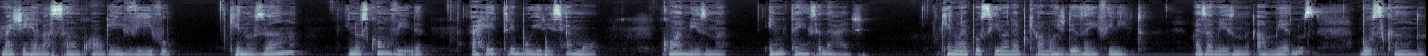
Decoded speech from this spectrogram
mas de relação com alguém vivo que nos ama e nos convida a retribuir esse amor com a mesma intensidade. Que não é possível, né? Porque o amor de Deus é infinito. Mas ao, mesmo, ao menos buscando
